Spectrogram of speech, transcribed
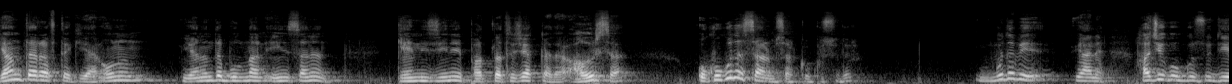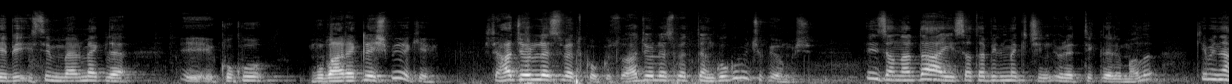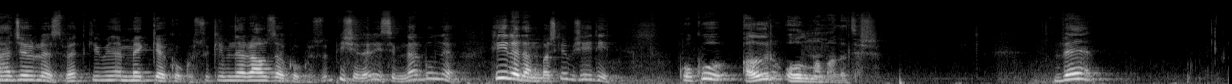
yan taraftaki yani onun yanında bulunan insanın genizini patlatacak kadar ağırsa o koku da sarımsak kokusudur. Bu da bir yani hacı kokusu diye bir isim vermekle e, koku mübarekleşmiyor ki. İşte Hacerül Esvet kokusu. Hacerül Esvet'ten koku mu çıkıyormuş? İnsanlar daha iyi satabilmek için ürettikleri malı kimine Hacerül Esvet, kimine Mekke kokusu, kimine Ravza kokusu bir şeyler isimler bulunuyor. Hileden başka bir şey değil. Koku ağır olmamalıdır. Ve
